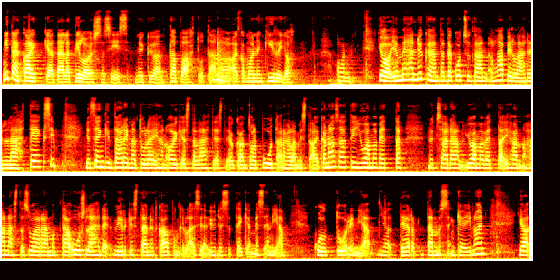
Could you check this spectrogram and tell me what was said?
mitä kaikkea täällä tiloissa siis nykyään tapahtuu? Täällä on aikamoinen kirjo on. Joo, ja mehän nykyään tätä kutsutaan Lapinlahden lähteeksi, ja senkin tarina tulee ihan oikeasta lähteestä, joka on tuolla puutarhalla, mistä aikanaan saatiin juomavettä. Nyt saadaan juomavettä ihan hanasta suoraan, mutta tämä uusi lähde virkistää nyt kaupunkilaisia yhdessä tekemisen ja kulttuurin ja, ja ter- tämmöisen keinoin. Ja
